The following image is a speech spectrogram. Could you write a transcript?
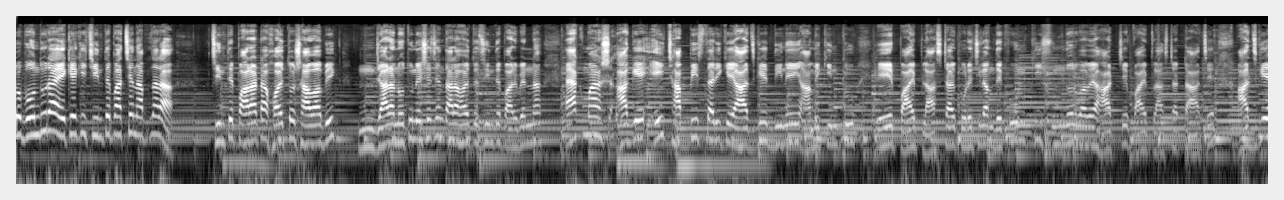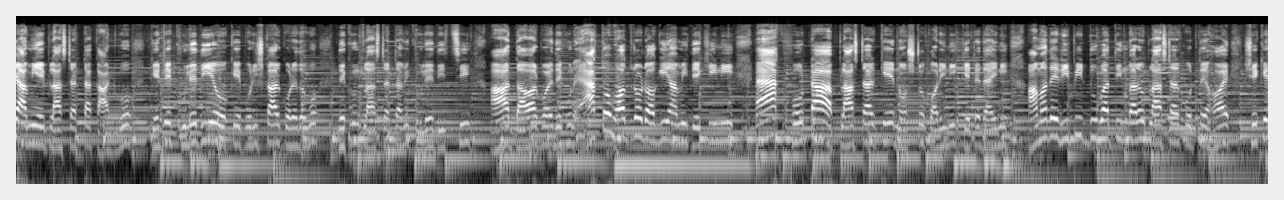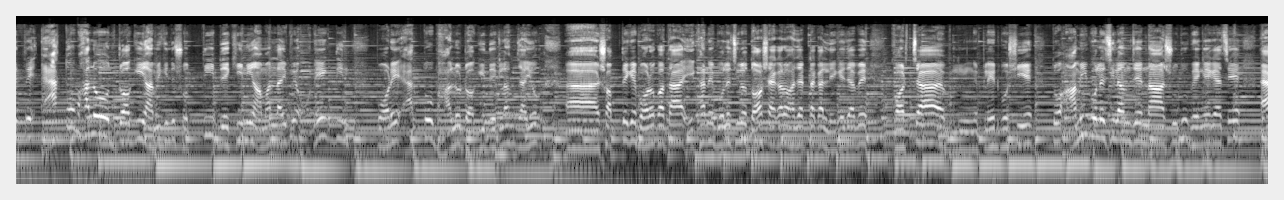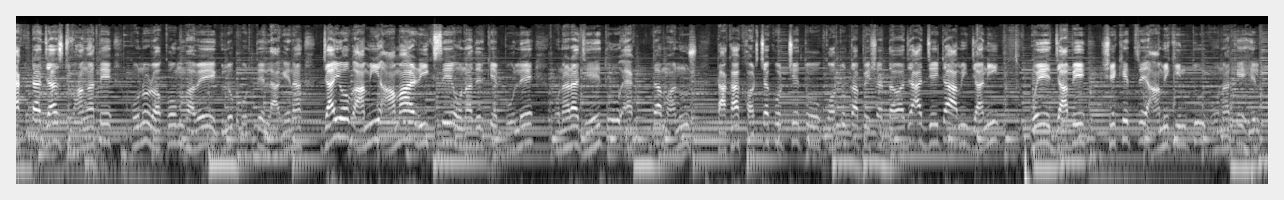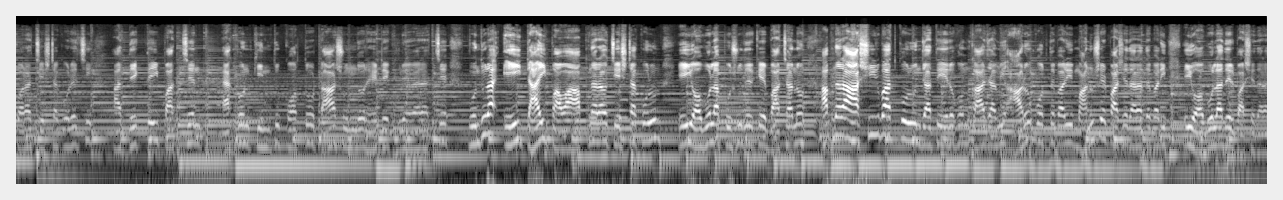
তো বন্ধুরা একে কি চিনতে পাচ্ছেন আপনারা? চিনতে পারাটা হয়তো স্বাভাবিক। যারা নতুন এসেছেন তারা হয়তো চিনতে পারবেন না। এক মাস আগে এই ছাব্বিশ তারিখে আজকের দিনেই আমি কিন্তু এর পায়ে প্লাস্টার করেছিলাম। দেখুন কি সুন্দরভাবে হাঁটছে, পায়ে প্লাস্টারটা আছে। আজকে আমি এই প্লাস্টারটা কাটবো, কেটে খুলে দিয়ে ওকে পরিষ্কার করে দেবো। দেখুন প্লাস্টারটা আমি খুলে দিচ্ছি। আর দেওয়ার পরে দেখুন এত ভদ্র ডগি আমি দেখিনি। এক ফোঁটা প্লাস্টারকে নষ্ট করিনি, কেটে দেয়নি। আমাদের রিপিট দুবার, তিনবারও প্লাস্টার করতে হয়, সেক্ষেত্রে এত ভালো ডগি আমি কিন্তু সত্যি দেখিনি। আমার লাইফে অনেক দিন পরে এত ভালো ডগি দেখলাম। যাই হোক সব থেকে বড় কথা, এখানে বলেছিল দশ এগারো হাজার টাকা লেগে যাবে খরচা প্লেট বসিয়ে। তো আমি বলেছিলাম যে, না, শুধু ভেঙে গেছে, একটা জাস্ট ভাঙাতে কোনো রকমভাবে এগুলো করতে লাগে না। যাই হোক, আমি আমার রিক্সে ওনাদেরকে বলে ওনারা যেহেতু একটা মানুষ, টাকা খরচা করছে, তো কতটা প্রেশার দেওয়া যায়? আর যেটা আমি জানি হয়ে যাবে, সেক্ষেত্রে আমি কিন্তু ওনাকে হেল্প করার চেষ্টা করেছি। আর দেখতেই পাচ্ছেন, এখন কিন্তু কতটা সুন্দর হেঁটে ঘুরে বেড়াচ্ছে। বন্ধুরা, এইটাই পাওয়া। আপনারাও চেষ্টা করুন এই অবলা পশুদেরকে বাঁচানো। আপনারা আশীর্বাদ করুন যাতে এরকম কাজ আমি আরও করতে পারি, মানুষের পাশে দাঁড়াতে পারি, এই অবলাদের পাশে দাঁড়াতে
